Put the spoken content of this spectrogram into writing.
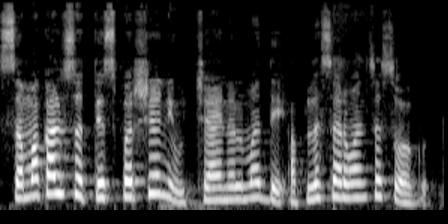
समकाल सत्यस्पर्श न्यूज चॅनलमध्ये आपलं सर्वांचं स्वागत.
